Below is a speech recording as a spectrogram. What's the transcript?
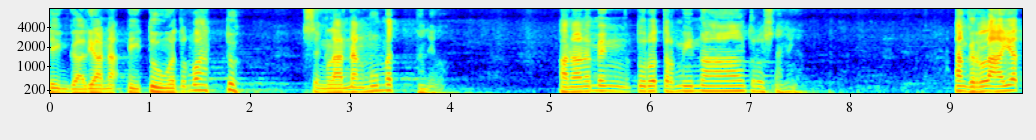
Tinggali anak pitu ngoten. Waduh, sing lanang mumet. Anak-anak meng turut terminal terus nani. Angger layat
